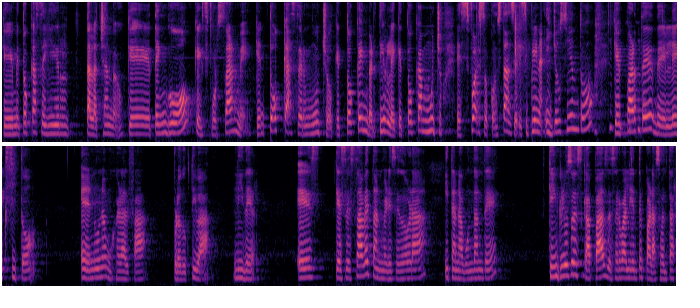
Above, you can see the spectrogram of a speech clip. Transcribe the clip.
que me toca seguir talachando, que tengo que esforzarme, que toca hacer mucho, que toca invertirle, que toca mucho esfuerzo, constancia, disciplina. Y yo siento que parte del éxito en una mujer alfa productiva, líder, es que se sabe tan merecedora y tan abundante que incluso es capaz de ser valiente para soltar,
